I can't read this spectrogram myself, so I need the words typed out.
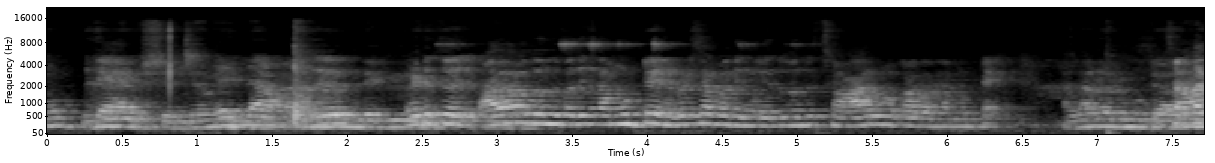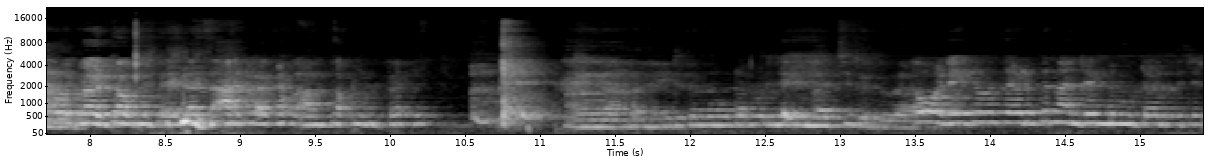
முட்டை. எல்லாம் வந்து எடுத்து அதாவது வந்து பாத்தீங்கன்னா முட்டை பெருசா பாத்தீங்களா? இது வந்து சாறு வைக்காத அந்த முட்டை? அதான் ஒரு முட்டை. சாறு வைக்காத முட்டை? வைக்காத அந்த முட்டை? ஓ நேற்று வந்து எடுத்து நான் ரெண்டு முட்டை எடுத்துட்டு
